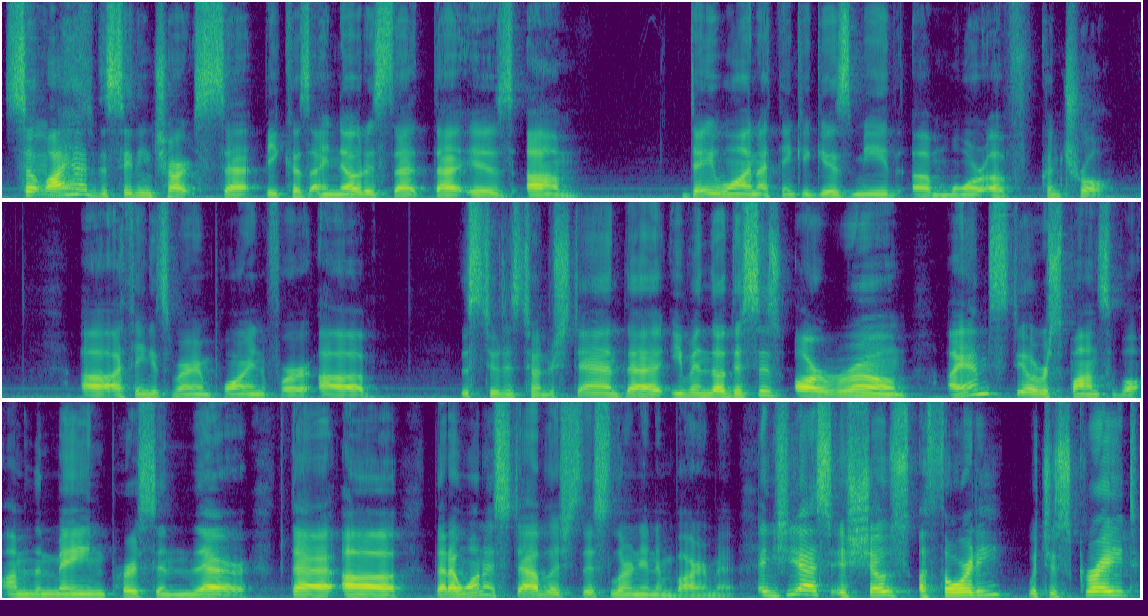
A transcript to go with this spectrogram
So I had the seating chart set because I noticed that that is um, day one. I think it gives me uh, more of control. Uh, I think it's very important for uh, the students to understand that even though this is our room, I am still responsible. I'm the main person there that, uh, that I want to establish this learning environment. And yes, it shows authority, which is great,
